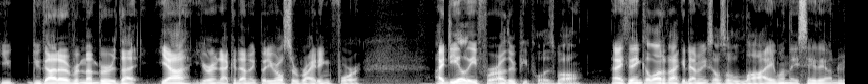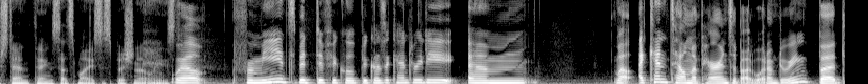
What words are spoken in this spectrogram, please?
you you got to remember that yeah, you're an academic, but you're also writing for ideally for other people as well. And I think a lot of academics also lie when they say they understand things. That's my suspicion, at least. Well, for me, it's a bit difficult because I can't really. Um, well, I can't tell my parents about what I'm doing, but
